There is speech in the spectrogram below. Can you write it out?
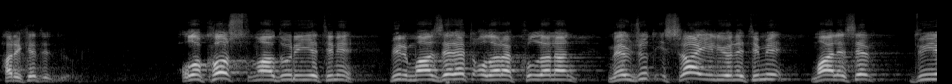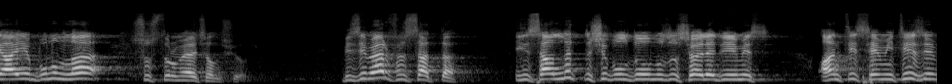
hareket ediyor. Holokost mağduriyetini bir mazeret olarak kullanan mevcut İsrail yönetimi maalesef dünyayı bununla susturmaya çalışıyor. Bizim her fırsatta insanlık dışı bulduğumuzu söylediğimiz antisemitizm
